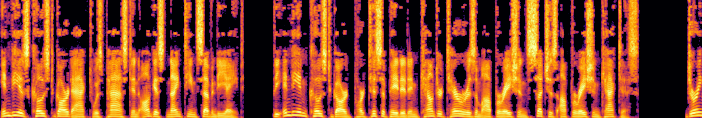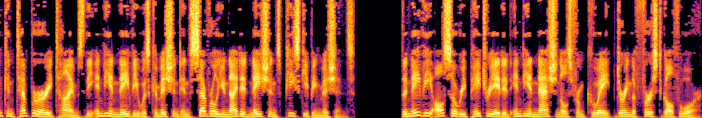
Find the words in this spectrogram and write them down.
India's Coast Guard Act was passed in August 1978. The Indian Coast Guard participated in counter-terrorism operations such as Operation Cactus. During contemporary times the Indian Navy was commissioned in several United Nations peacekeeping missions. The Navy also repatriated Indian nationals from Kuwait during the First Gulf War.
